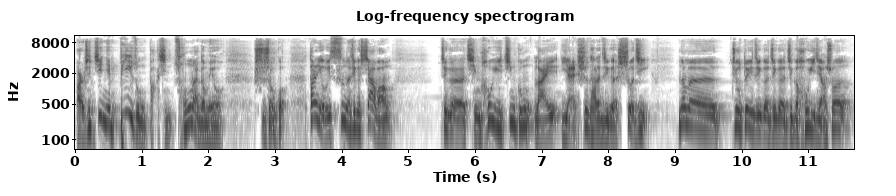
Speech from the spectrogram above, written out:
而且渐渐必中靶心，从来都没有失手过。但是有一次呢，这个夏王这个请后羿进宫来演示他的这个射技，那么就对这个这个这个后羿讲说。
